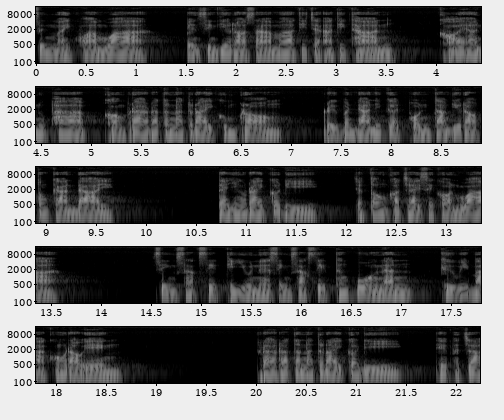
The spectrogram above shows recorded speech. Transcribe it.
ซึ่งหมายความว่าเป็นสิ่งที่เราสามารถที่จะอธิษฐาน ขอให้อนุภาพของพระรัตนตรัยคุ้มครอง หรือบรรดาให้เกิดผลตามที่เราต้องการได้ แต่อย่างไรก็ดีจะต้องเข้าใจเสียก่อนว่า สิ่งศักดิ์สิทธิ์ที่อยู่เหนือสิ่งศักดิ์สิทธิ์ทั้งปวงนั้น คือวิบากของเราเอง พระรัตนตรัยก็ดี เทพเจ้า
